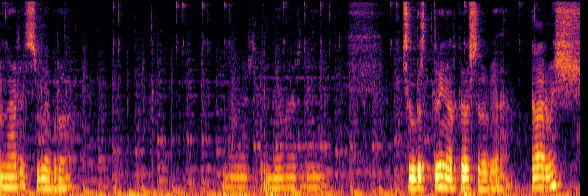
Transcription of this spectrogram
neredesin be bro? Ne verdin? Ne verdin? Çıldırttı beni arkadaşlar buraya. Ne varmış?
